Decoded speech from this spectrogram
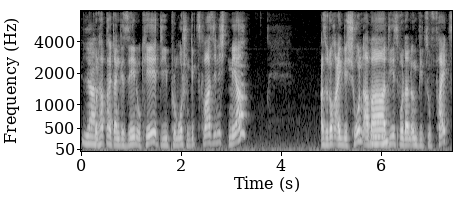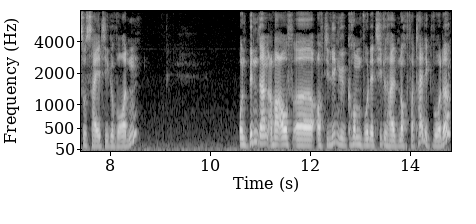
Ja. und habe halt dann gesehen, okay, die Promotion gibt's quasi nicht mehr. Also doch eigentlich schon, aber die ist wohl dann irgendwie zu Fight Society geworden. Und bin dann aber auf, äh, auf die Linie gekommen, wo der Titel halt noch verteidigt wurde.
